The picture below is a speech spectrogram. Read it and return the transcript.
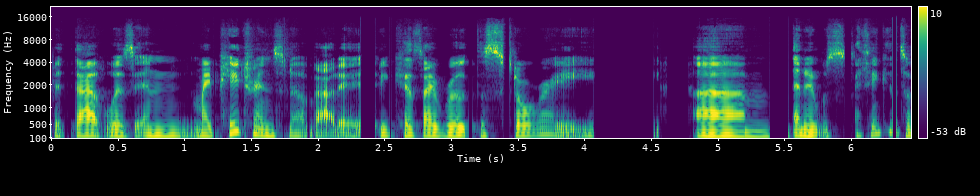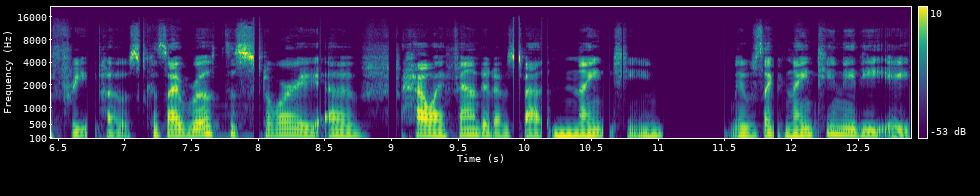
But that was, and my patrons know about it because I wrote the story. Um, and it was, I think it's a free post because I wrote the story of how I found it. I was about 19. It was like 1988.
